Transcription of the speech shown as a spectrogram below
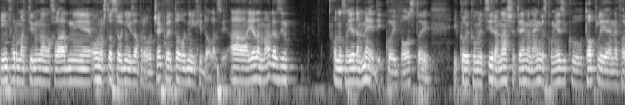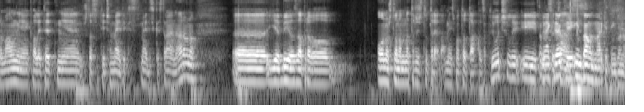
informativno, hladnije, ono što se od njih zapravo očekuje, to od njih i dolazi. A jedan magazin, odnosno jedan medij koji postoji i koji komunicira naše teme na engleskom jeziku toplije, neformalnije, kvalitetnije, što se tiče medijske strane naravno, e, je bio zapravo ono što nam na tržištu treba. Mi smo to tako zaključili i... Neki rekli inbound marketing, ono.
